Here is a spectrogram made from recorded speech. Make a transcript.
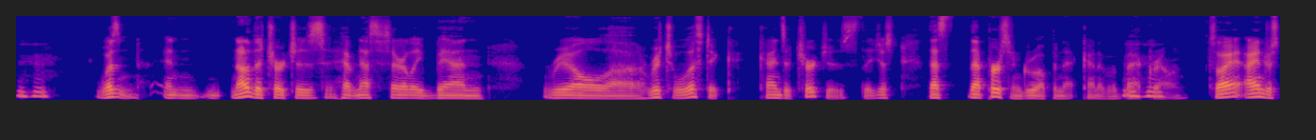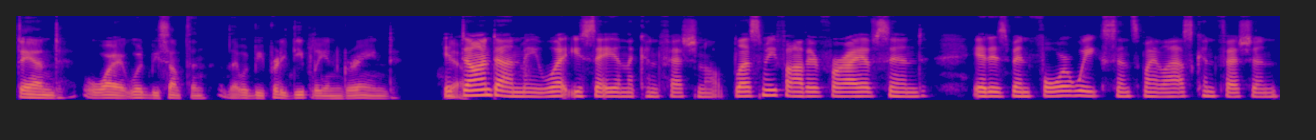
hmm wasn't, and none of the churches have necessarily been real uh, ritualistic kinds of churches. They just that's that person grew up in that kind of a Mhm. background. So I, I understand why it would be something that would be pretty deeply ingrained. It Yeah. dawned on me what you say in the confessional. Bless me, Father, for I have sinned. It has been four weeks since my last confession.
